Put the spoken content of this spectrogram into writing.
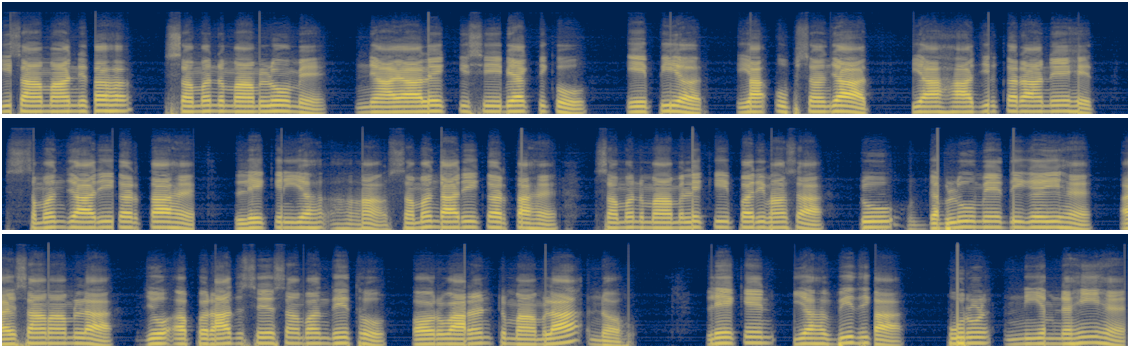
कि सामान्यतः समन मामलों में न्यायालय किसी व्यक्ति को एपियर या उपसंजात या हाजिर कराने हेतु। समन जारी करता है, लेकिन यह हाँ समन जारी करता है। समन मामले की परिभाषा टू डब्ल्यू में दी गई है। ऐसा मामला जो अपराध से संबंधित हो और वारंट मामला न हो। लेकिन यह विधि का पूर्ण नियम नहीं है।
